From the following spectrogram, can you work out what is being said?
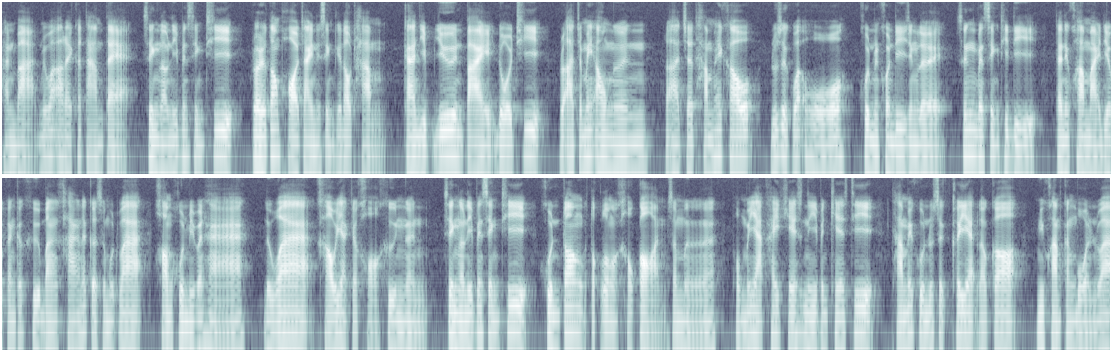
8,000 บาท ไม่ว่าอะไรก็ตามแต่ สิ่งเหล่านี้เป็นสิ่งที่เราจะต้องพอใจในสิ่งที่เราทำการหยิบยื่นไปโดยที่ เราอาจจะไม่เอาเงิน เราอาจจะทำให้เขารู้สึกว่าโอ้โห คุณเป็นคนดีจังเลย ซึ่งเป็นสิ่งที่ดี แต่ในความหมายเดียวกันก็คือบางครั้งถ้าเกิดสมมติว่าคอมคุณมีปัญหา หรือว่าเขาอยากจะขอคืนเงิน สิ่งเหล่านี้เป็นสิ่งที่คุณต้องตกลงกับเขาก่อนเสมอ ผมไม่อยากให้เคสนี้เป็นเคสที่ทำให้คุณรู้สึกเครียด แล้วก็มีความกังวลว่า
